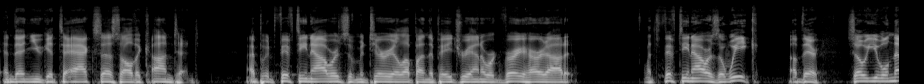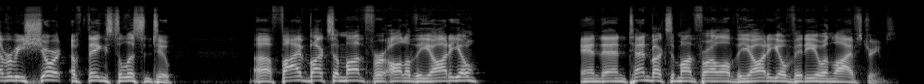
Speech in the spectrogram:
and then you get to access all the content. I put 15 hours of material up on the Patreon. I work very hard at it. That's 15 hours a week up there. So you will never be short of things to listen to. Uh, five bucks a month for all of the audio, and then 10 bucks a month for all of the audio, video, and live streams.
